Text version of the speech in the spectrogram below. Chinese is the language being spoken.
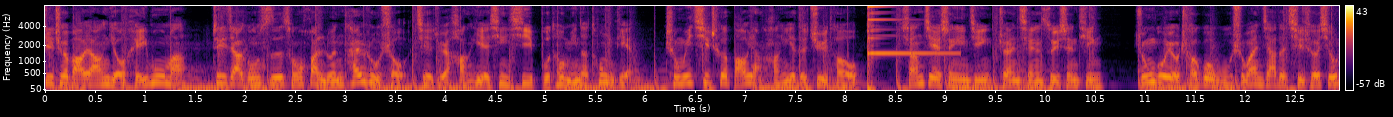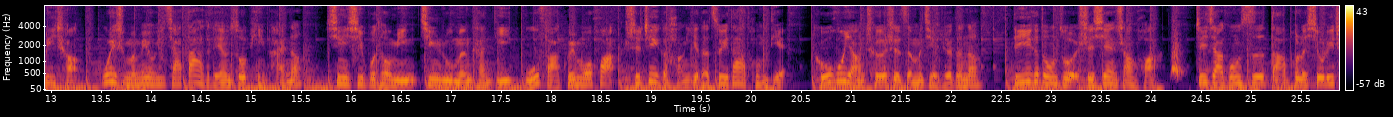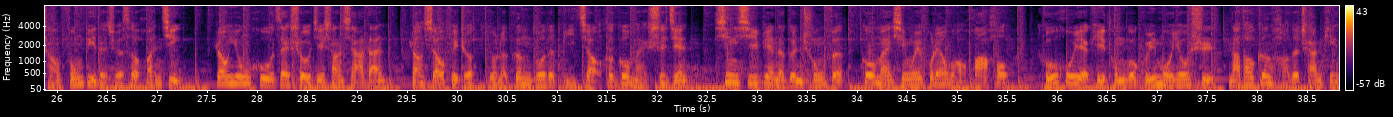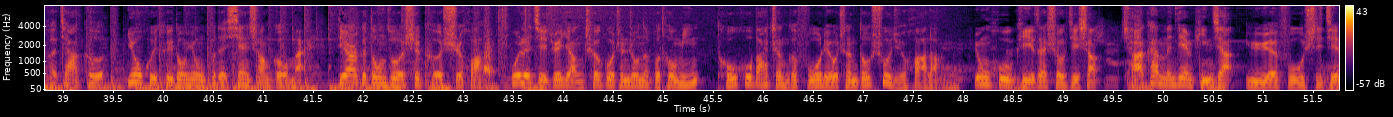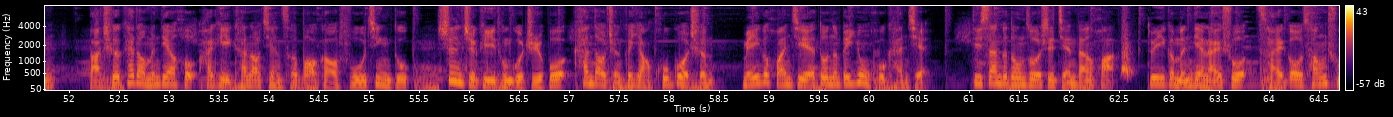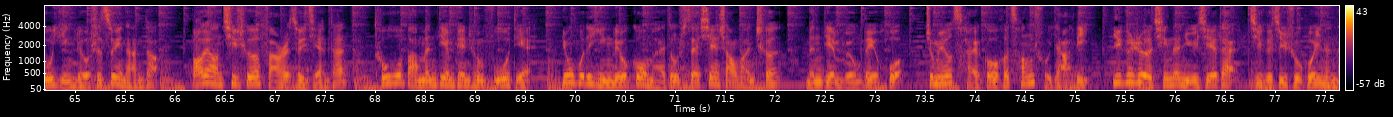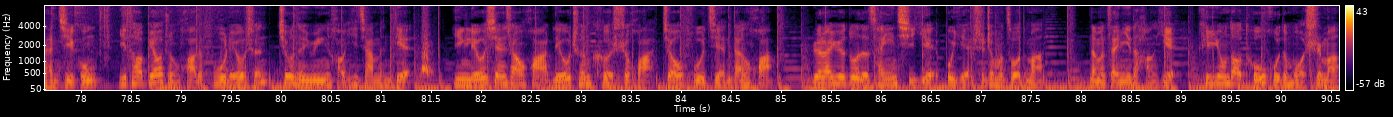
汽车保养有黑幕吗？这家公司从换轮胎入手，解决行业信息不透明的痛点，成为汽车保养行业的巨头。商界生意经，赚钱随身听。中国有超过五十万家的汽车修理厂，为什么没有一家大的连锁品牌呢？信息不透明，进入门槛低，无法规模化，是这个行业的最大痛点。途虎养车是怎么解决的呢？第一个动作是线上化。这家公司打破了修理厂封闭的决策环境，让用户在手机上下单，让消费者有了更多的比较和购买时间，信息变得更充分，购买行为互联网化后，途虎也可以通过规模优势拿到更好的产品和价格，又会推动用户的线上购买。第二个动作是可视化，为了解决养车过程中的不透明，途虎把整个服务流程都数据化了，用户可以在手机上查看门店评价、预约服务时间。把车开到门店后，还可以看到检测报告、服务进度，甚至可以通过直播看到整个养护过程，每一个环节都能被用户看见。第三个动作是简单化。对一个门店来说，采购、仓储、引流是最难的，保养汽车反而最简单。途虎把门店变成服务点，用户的引流、购买都是在线上完成，门店不用备货，就没有采购和仓储压力。一个热情的女接待，几个技术过硬的男技工，一套标准化的服务流程就能运营好一家门店。引流线上化，流程可视化，交付简单化，越来越多的餐饮企业不也是这么做的吗？那么在你的行业可以用到途虎的模式吗？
